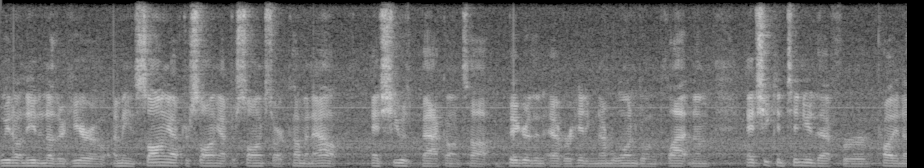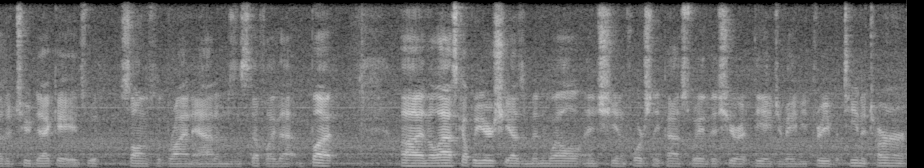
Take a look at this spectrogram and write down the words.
we don't need another hero. I mean, song after song after song started coming out, and she was back on top, bigger than ever, hitting number one, going platinum, and she continued that for probably another two decades with songs with Bryan Adams and stuff like that. But uh, in the last couple of years, she hasn't been well, and she unfortunately passed away this year at the age of 83. But Tina Turner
